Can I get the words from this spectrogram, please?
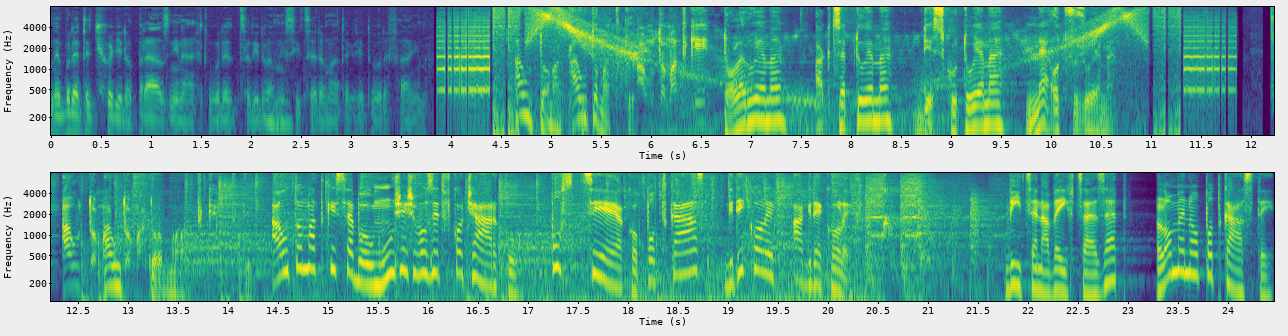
nebude teď chodit o prázdninách, to bude celý dva hmm. měsíce doma, takže to bude fajn. Automat. Automatky. Automatky. Tolerujeme, akceptujeme, diskutujeme, neodsuzujeme. Automat. Automatky. Automatky sebou můžeš vozit v kočárku. Pust si je jako podcast kdykoliv a kdekoliv. Více na wave.cz lomeno podcasty.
